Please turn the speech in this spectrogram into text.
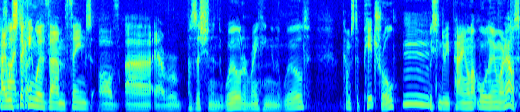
Hey, we're sticking with um, themes of uh, our position in the world and ranking in the world. comes to petrol, Mm. we seem to be paying a lot more than anyone else.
